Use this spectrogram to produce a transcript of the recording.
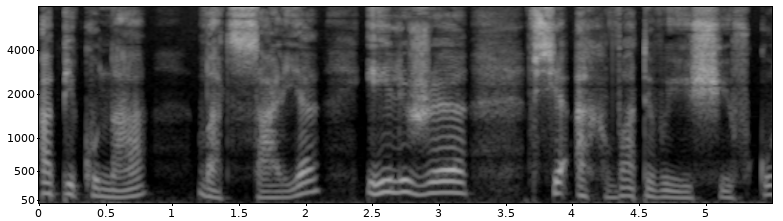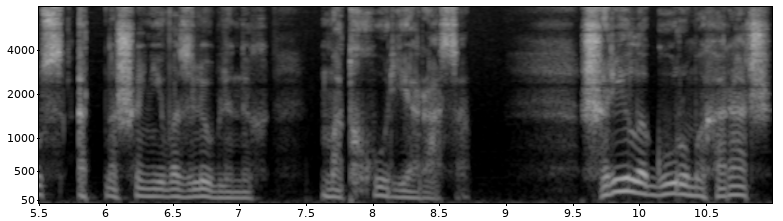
опекуна — ватсалья или же всеохватывающий вкус отношений возлюбленных Мадхурья раса. Шрила Гуру Махарадж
